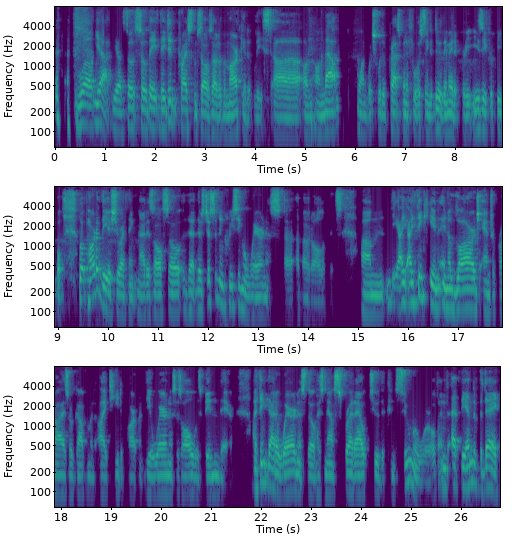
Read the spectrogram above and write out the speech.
well, yeah, yeah. So, so they, they didn't price themselves out of the market at least uh, on, on that one, which would have perhaps been a foolish thing to do. They made it pretty easy for people. But part of the issue, I think, Matt, is also that there's just an increasing awareness uh, about all of this. Um, I, I, think in, in a large enterprise or government IT department, the awareness has always been there. I think that awareness, though, has now spread out to the consumer world. And at the end of the day,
